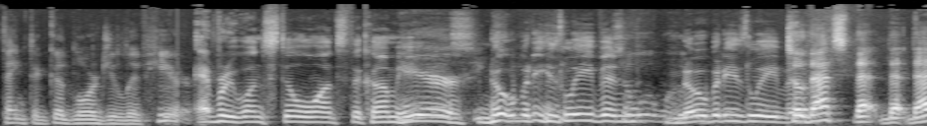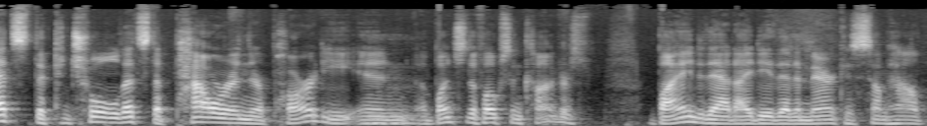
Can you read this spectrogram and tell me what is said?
thank the good Lord you live here. Everyone still wants to come here. Yes, Nobody's leaving. So, Nobody's leaving. So that's that, that. That's the control. That's the power in their party, and mm. a bunch of the folks in Congress buy into that idea that America is somehow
